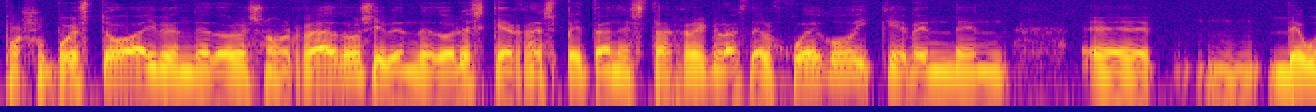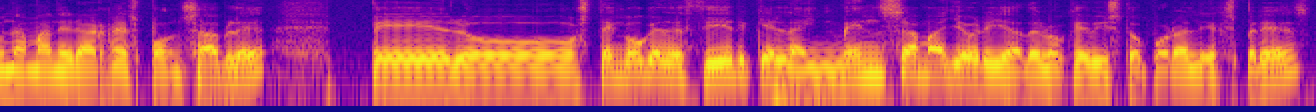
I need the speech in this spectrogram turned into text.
por supuesto, hay vendedores honrados y vendedores que respetan estas reglas del juego y que venden eh, de una manera responsable, pero os tengo que decir que la inmensa mayoría de lo que he visto por AliExpress,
